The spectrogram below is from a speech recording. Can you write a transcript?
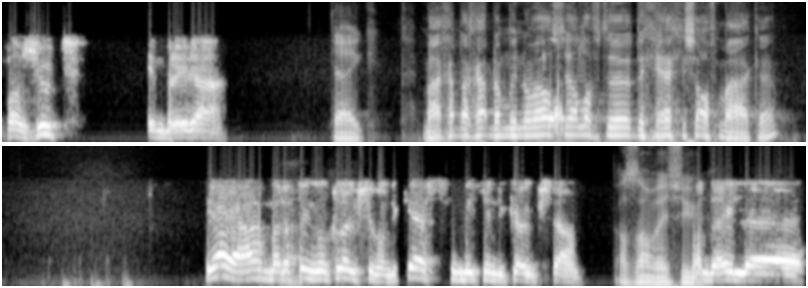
van Zoet in Breda. Kijk. Maar dan, ga, dan moet je nog wel zelf de, de gerechtjes afmaken, hè? Ja, ja, maar dat vind ik ook het leukste van de kerst. Een beetje in de keuken staan. Dat is dan weer zuur. Want de hele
